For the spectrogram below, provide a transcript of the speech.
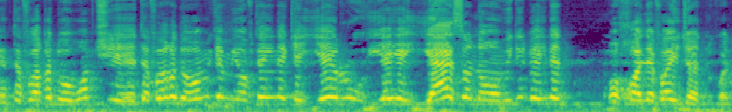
اتفاق دوم چیه؟ اتفاق دومی که میفته اینه که یه روحیه یأس و ناامیدی بین مخالفا ایجاد می‌کنه.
